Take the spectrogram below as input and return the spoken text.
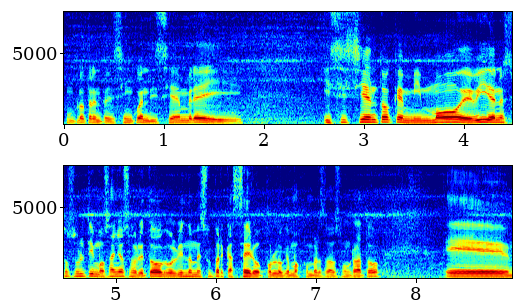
cumplo 35 en diciembre y, y sí siento que mi modo de vida en estos últimos años, sobre todo volviéndome súper casero, por lo que hemos conversado hace un rato, eh,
